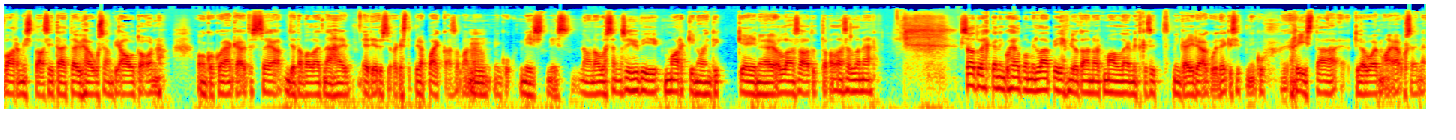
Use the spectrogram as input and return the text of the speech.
varmistaa sitä, että yhä useampi auto on, on koko ajan käytössä ja, ja tavallaan, että nämä ei, ei tietysti oikeasti pidä paikkaansa, vaan mm. ne, niin kuin, niissä, niissä, ne on ollut sellaisia hyviä markkinointikeinoja, joilla on saatu tavallaan sellainen saatu ehkä niin kuin helpommin läpi jotain noita malleja, mitkä sit, minkä idea kuitenkin sit niin kuin riistää työvoimaa ja usein ne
